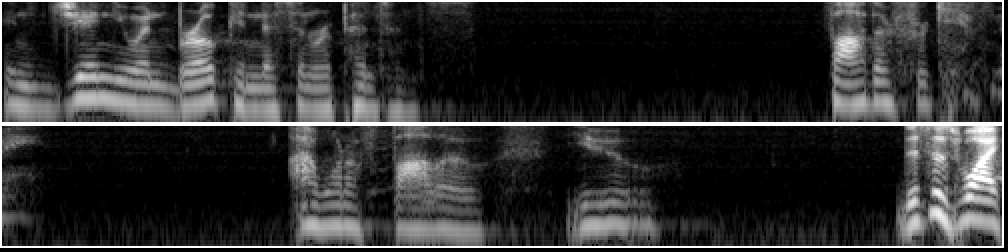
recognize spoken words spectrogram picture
in genuine brokenness and repentance? Father, forgive me. I want to follow you. This is why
